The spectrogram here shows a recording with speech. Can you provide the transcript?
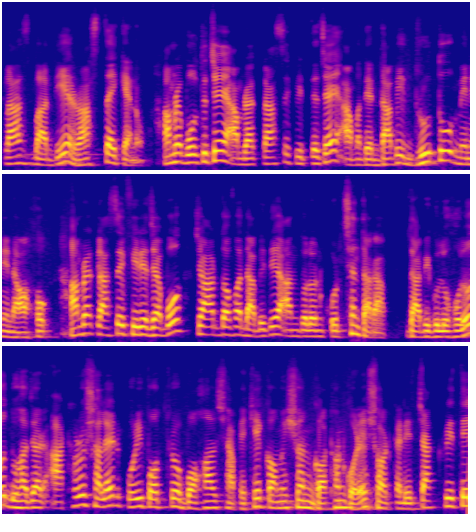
ক্লাস বাদ দিয়ে রাস্তায় কেন? আমরা বলতে চাই, আমরা ক্লাসে ফিরতে চাই, আমাদের দাবি দ্রুত মেনে নেওয়া হোক। আমরা ক্লাসে ফিরে যাব, চার দফা দাবিতে আন্দোলন করছেন তারা। দাবিগুলো হলো দু হাজার আঠারো সালের পরিপত্র বহাল সাপেক্ষে কমিশন গঠন করে সরকারি চাকরিতে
